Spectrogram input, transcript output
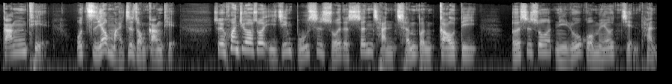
钢铁，我只要买这种钢铁。所以换句话说，已经不是所谓的生产成本高低，而是说你如果没有减碳，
